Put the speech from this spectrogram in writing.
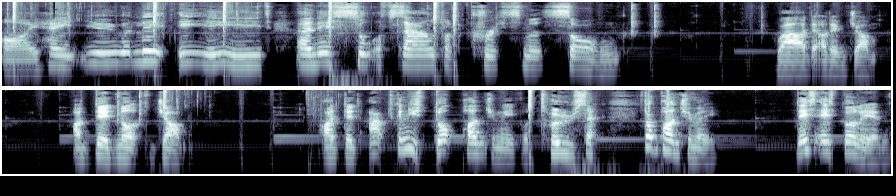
I hate you, Elite, and this sort of sounds like a Christmas song. Wow, I, I didn't jump. I did not jump. I did. Can you stop punching me for two seconds? Stop punching me. This is bullying.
